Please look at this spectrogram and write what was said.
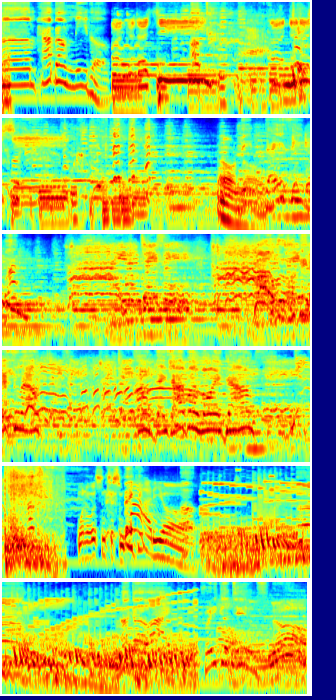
Um, how about neither? Under the sea. Okay. Under the sea. Oh Big Daisy, what? Hi, I'm Daisy. Hi. Whoa, whoa, okay, that's too loud. Oh, Daisy, how about lower it down? Uh, Want to listen to some Thank you. Uh, uh, not gonna lie, pretty good tunes. No.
